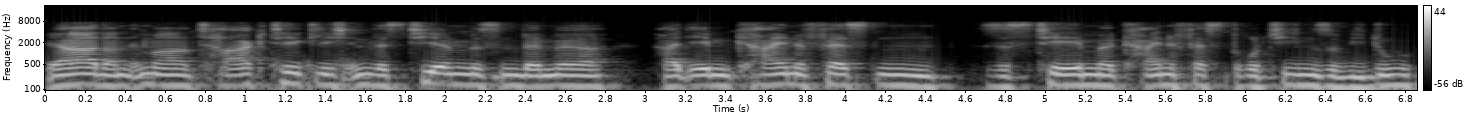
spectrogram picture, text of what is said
ja dann immer tagtäglich investieren müssen, wenn wir halt eben keine festen Systeme, keine festen Routinen, so wie du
